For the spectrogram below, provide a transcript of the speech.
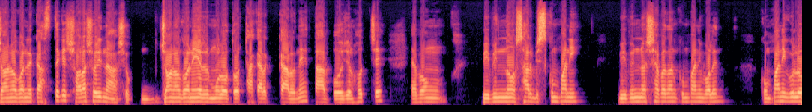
জনগণের কাছ থেকে সরাসরি না আসুক, জনগণের মূলত টাকার কারণে তার প্রয়োজন হচ্ছে এবং বিভিন্ন সার্ভিস কোম্পানি বিভিন্ন সেবাদান কোম্পানি বলেন কোম্পানিগুলো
